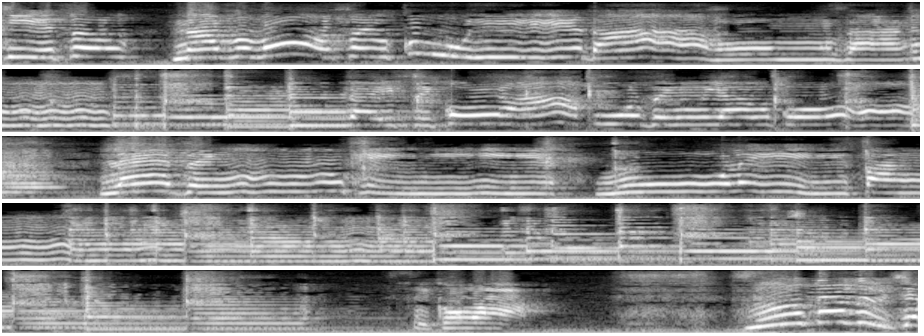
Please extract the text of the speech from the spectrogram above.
梯走，那是我手故意大红人。该谁个啊？不人要过来人看你无雷风。这个啊，是的，如今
